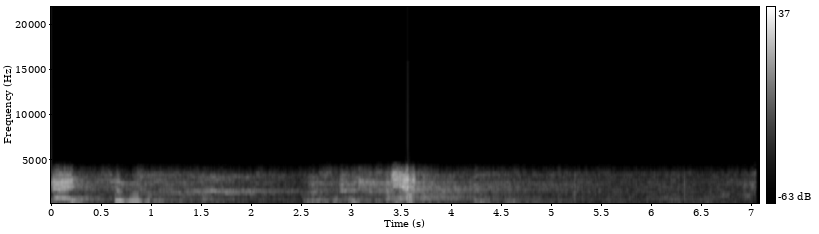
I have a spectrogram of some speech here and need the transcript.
nice.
